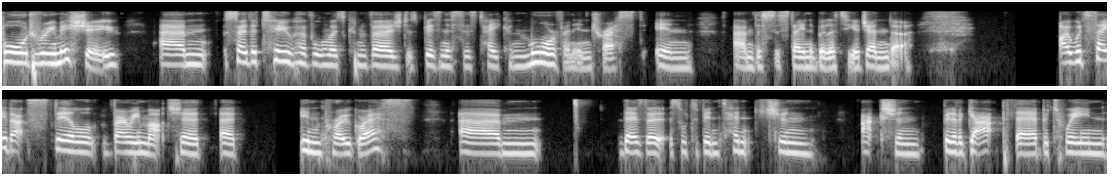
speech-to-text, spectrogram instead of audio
boardroom issue. Um, so the two have almost converged as business has taken more of an interest in um, the sustainability agenda. I would say that's still very much a, a in progress. Um, there's a sort of intention action bit of a gap there between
